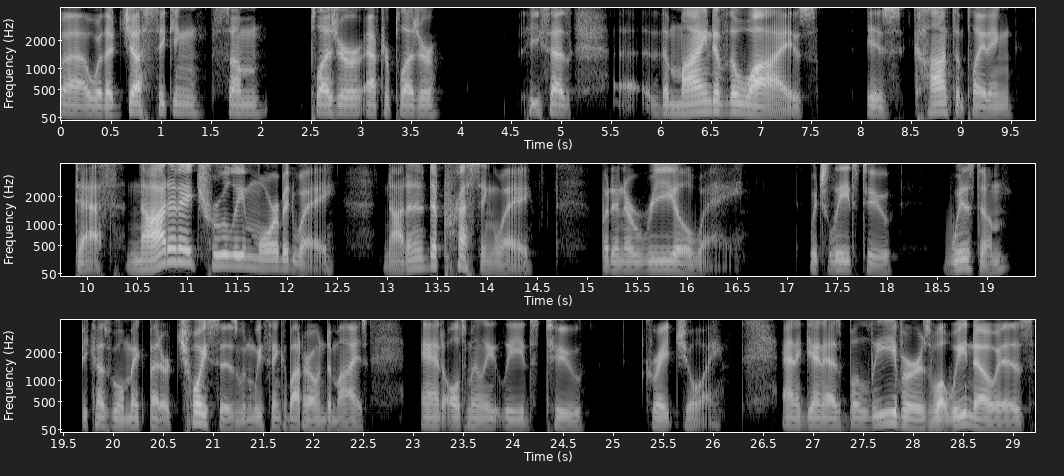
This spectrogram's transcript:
uh, where they're just seeking some pleasure after pleasure. He says, uh, the mind of the wise is contemplating death, not in a truly morbid way, not in a depressing way, but in a real way, which leads to wisdom because we'll make better choices when we think about our own demise, and ultimately leads to great joy. And again, as believers, what we know is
